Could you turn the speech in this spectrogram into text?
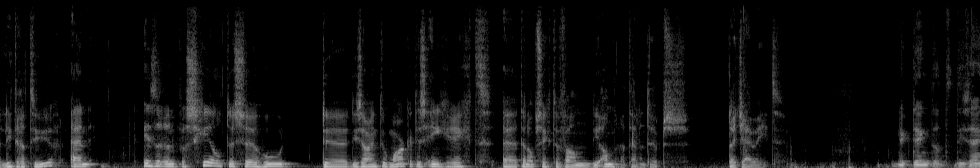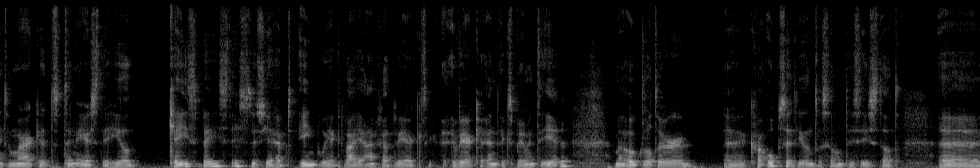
literatuur. En is er een verschil tussen hoe de Design to Market is ingericht ten opzichte van die andere talent hubs? Dat jij weet. Ik denk dat Design to Market ten eerste heel case-based is. Dus je hebt één project waar je aan gaat werkt, werken en experimenteren. Maar ook wat er eh, qua opzet heel interessant is, is dat eh,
